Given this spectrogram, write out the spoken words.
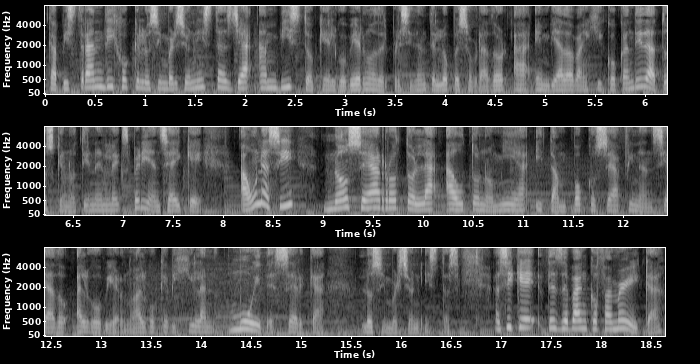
Capistrán dijo que los inversionistas ya han visto que el gobierno del presidente López Obrador ha enviado a Banjico candidatos que no tienen la experiencia y que, aún así, no se ha roto la autonomía y tampoco se ha financiado al gobierno, algo que vigilan muy de cerca los inversionistas. Así que desde Bank of America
